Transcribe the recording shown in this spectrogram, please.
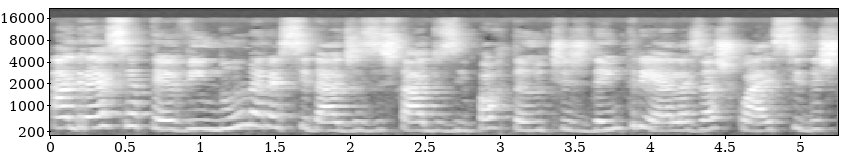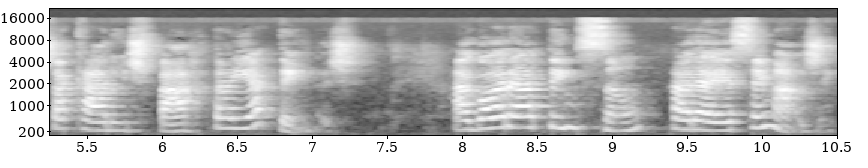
A Grécia teve inúmeras cidades-estados importantes, dentre elas as quais se destacaram Esparta e Atenas. Agora atenção para essa imagem.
